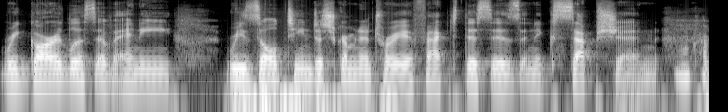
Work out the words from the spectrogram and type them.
regardless of any resulting discriminatory effect. This is an exception. Okay.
